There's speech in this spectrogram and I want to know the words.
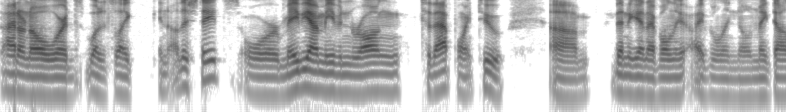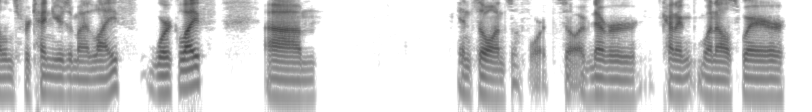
I don't know where what it's like in other states, or maybe I'm even wrong to that point too. Um, then again, I've only I've only known McDonald's for ten years of my life, work life, um, and so on and so forth. So I've never kind of went elsewhere.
